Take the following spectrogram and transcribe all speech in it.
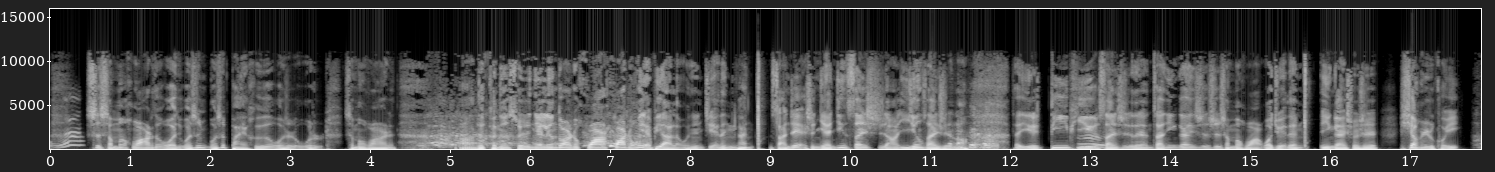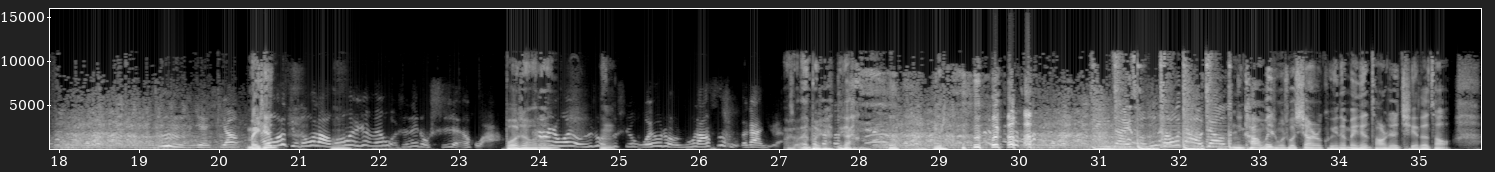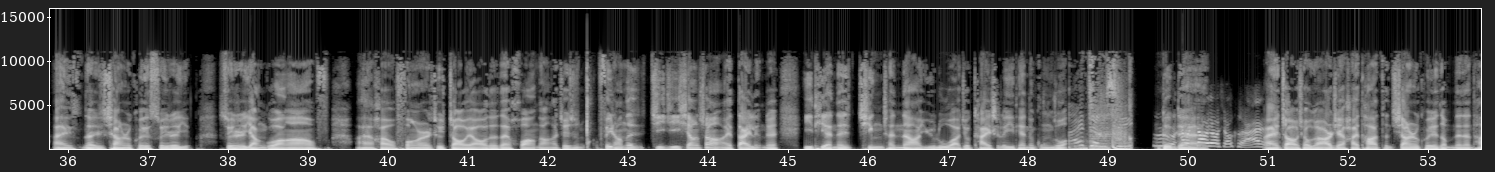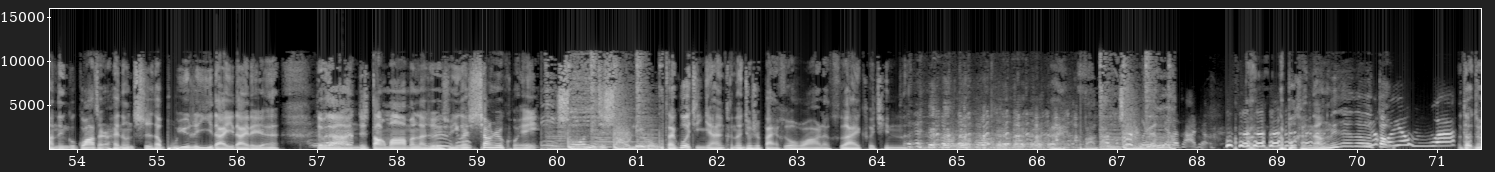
是什么花的？我我是我是百合，我是我是什么花的？啊，那可能随着年龄段，这花花种也变了。我说姐，那你看咱这也是年近三十啊，已经三十了，这也第一批三十的人，咱应该是是什么花？我觉得应该说是向日葵。嗯，也行。每天哎，我觉得我老公嗯会认为种食人花，不是我能看着我有一种嗯就是我有种如狼似虎的感觉。哎，不是，你看，再从头到脚。你看我为什么说向日葵呢？每天早上起得早，哎，那向日葵随着随着阳光啊，哎，还有风儿去招摇的在晃荡啊，这是非常的积极向上，哎，带领着一天的清晨呐、雨露啊，就开始了一天的工作，对不对？哎，照小哥，而且还他他向日葵怎么的呢？他那个瓜子儿还能吃，他哺育着一代一代的人，对不对？你这当妈妈了，所以说应该是向日葵。说你这小丽，再过几年可能就是百合花了，和蔼可亲了。哎，把当不真可原来以了咋整？呃那不可能的，那都到越活越污啊！都都。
